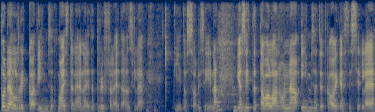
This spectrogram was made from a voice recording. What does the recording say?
todella rikkaat ihmiset maistelee näitä tryffeleitä on silleen, kiitos, se oli siinä. Ja sitten tavallaan on nämä ihmiset, jotka oikeasti silleen,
